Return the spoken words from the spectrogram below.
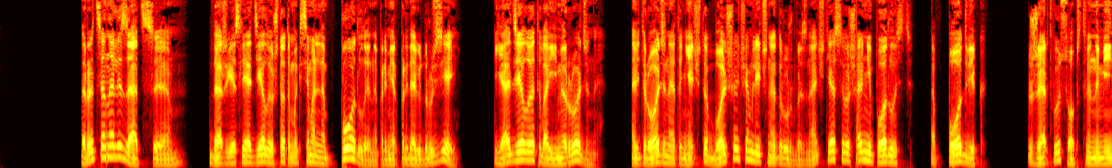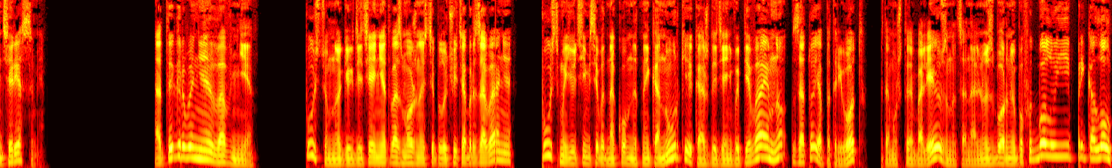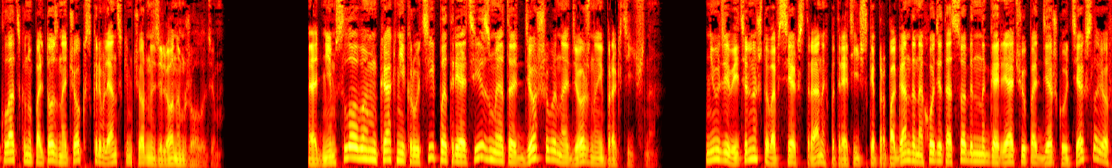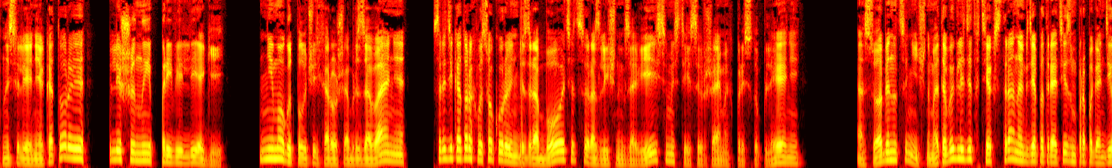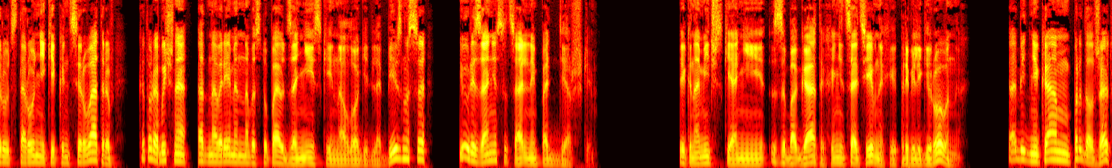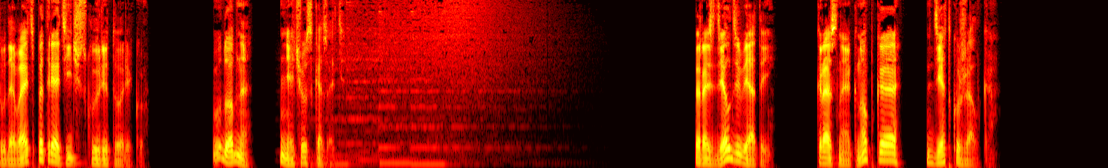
Рационализация. Даже если я делаю что-то максимально подлое, например, предаю друзей, я делаю это во имя Родины. А ведь Родина — это нечто большее, чем личная дружба, значит, я совершаю не подлость, а подвиг, жертвую собственными интересами. Отыгрывание вовне. Пусть у многих детей нет возможности получить образование, пусть мы ютимся в однокомнатной конурке каждый день выпиваем, но зато я патриот, потому что болею за национальную сборную по футболу и приколол к лацкану пальто значок с кривлянским черно-зеленым желудем. Одним словом, как ни крути, патриотизм — это дешево, надежно и практично. Неудивительно, что во всех странах патриотическая пропаганда находит особенно горячую поддержку тех слоев населения, которые лишены привилегий, не могут получить хорошее образование, среди которых высокий уровень безработицы, различных зависимостей и совершаемых преступлений. Особенно циничным это выглядит в тех странах, где патриотизм пропагандируют сторонники консерваторов, которые обычно одновременно выступают за низкие налоги для бизнеса и урезание социальной поддержки. Экономически они за богатых, инициативных и привилегированных, а беднякам продолжают выдавать патриотическую риторику. Удобно, нечего сказать. Раздел 9. Красная кнопка «Детку жалко».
